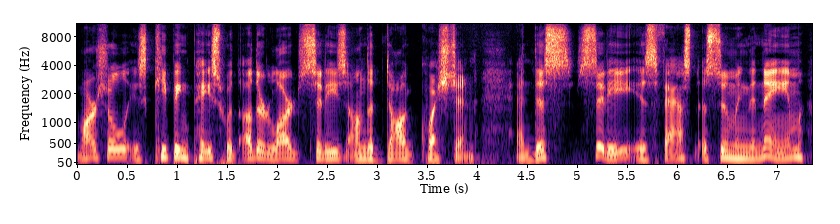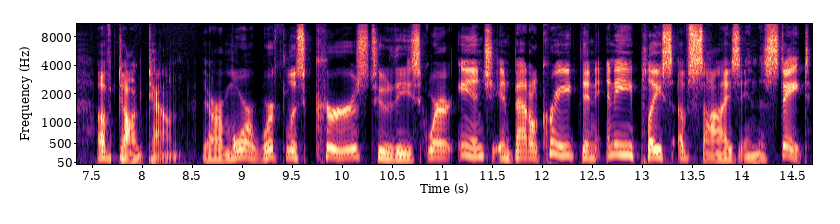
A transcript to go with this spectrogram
Marshall is keeping pace with other large cities on the dog question, and this city is fast assuming the name of Dogtown. There are more worthless curs to the square inch in Battle Creek than any place of size in the state.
